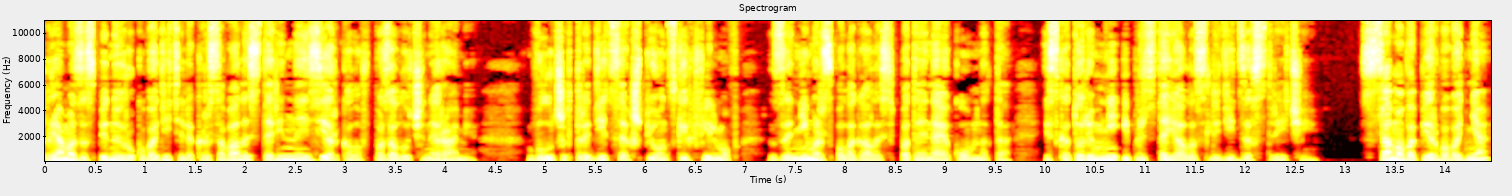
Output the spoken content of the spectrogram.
прямо за спиной руководителя красовалось старинное зеркало в позолоченной раме. В лучших традициях шпионских фильмов за ним располагалась потайная комната, из которой мне и предстояло следить за встречей. С самого первого дня,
